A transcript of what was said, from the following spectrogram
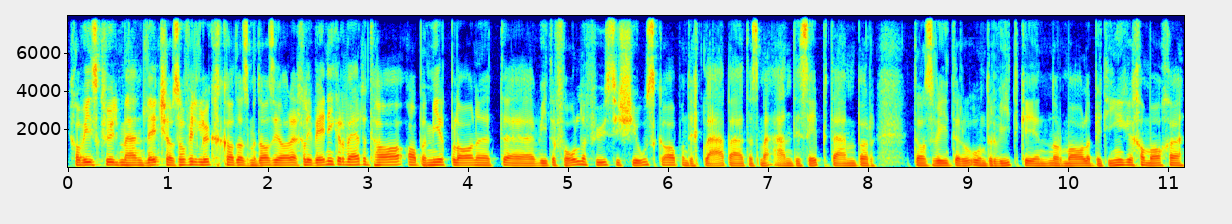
Ich habe das Gefühl, wir haben letztes Jahr so viel Glück gehabt, dass wir dieses Jahr ein weniger werden haben. Aber wir planen äh, wieder volle physische Ausgaben und ich glaube auch, dass man Ende September das wieder unter weitgehend normalen Bedingungen machen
